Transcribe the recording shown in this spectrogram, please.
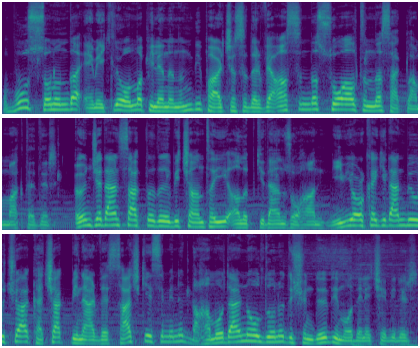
Bu sonunda emekli olma planının bir parçasıdır ve aslında su altında saklanmaktadır. Önceden sakladığı bir çantayı alıp giden Zohan, New York'a giden bir uçağa kaçak biner ve saç kesimini daha modern olduğunu düşündüğü bir modele çevirir.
